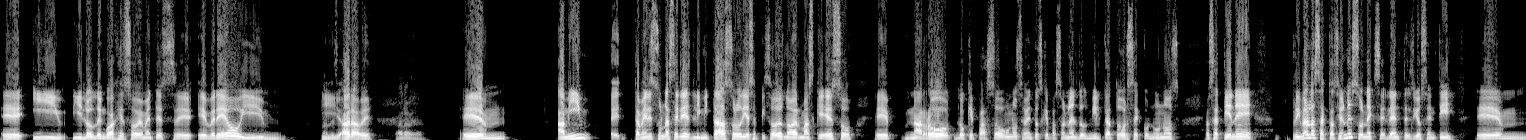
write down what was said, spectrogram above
Eh, y, y, los lenguajes obviamente es eh, hebreo y, y árabe. Árabe. Eh, a mí eh, también es una serie limitada, solo 10 episodios, no haber más que eso. Eh, narró lo que pasó, unos eventos que pasó en el 2014 con unos, o sea, tiene, primero las actuaciones son excelentes, yo sentí. Eh,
